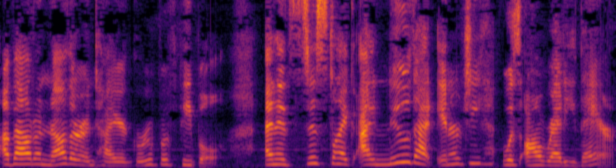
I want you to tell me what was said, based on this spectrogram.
about another entire group of people. And it's just like I knew that energy was already there.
